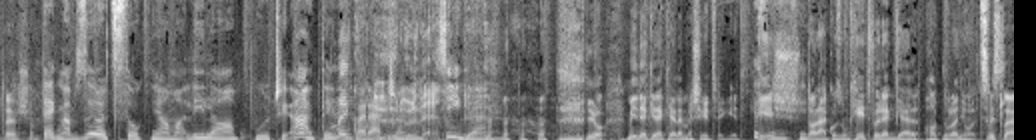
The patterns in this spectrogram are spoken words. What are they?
teljesen. Tegnap zöld szoknya, ma lila, pulcsi. Á, tényleg karácsony. Igen. Jó, mindenkinek kellemes hétvégét. Köszönjük És szépen. találkozunk hétfő reggel 608. Viszlát!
